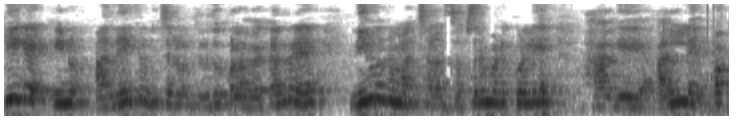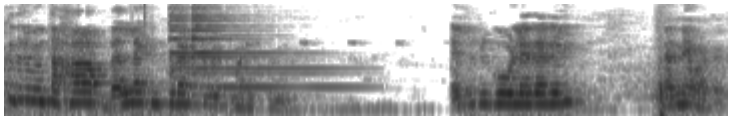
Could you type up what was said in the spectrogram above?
ಹೀಗೆ ಇನ್ನು ಅನೇಕ ವಿಚಾರಗಳನ್ನು ತಿಳಿದುಕೊಳ್ಳಬೇಕಾದ್ರೆ ನೀವು ನಮ್ಮ ಚಾನಲ್ ಸಬ್ಸ್ಕ್ರೈಬ್ ಮಾಡಿಕೊಳ್ಳಿ, ಹಾಗೆ ಅಲ್ಲೇ ಪಕ್ಕದಲ್ಲಿರುವಂತಹ ಬೆಲ್ ಐಕನ್ ಕೂಡ ಆಕ್ಟಿವೇಟ್ ಮಾಡಿಕೊಳ್ಳಿ. ಎಲ್ಲರಿಗೂ ಒಳ್ಳೆಯದಾಗಲಿ. ಧನ್ಯವಾದಗಳು.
